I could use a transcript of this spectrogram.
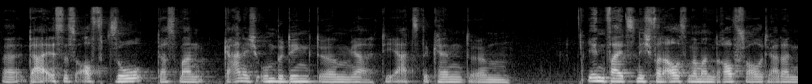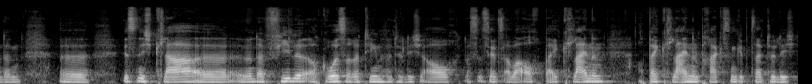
äh, da ist es oft so, dass man gar nicht unbedingt ähm, ja, die Ärzte kennt, ähm, Jedenfalls nicht von außen, wenn man drauf schaut, ja, dann, dann äh, ist nicht klar, äh, sind da viele, auch größere Teams natürlich auch. Das ist jetzt aber auch bei kleinen, auch bei kleinen Praxen gibt es natürlich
